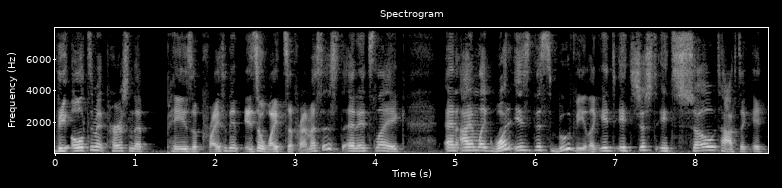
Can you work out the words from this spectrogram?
the ultimate person that pays a price of it is a white supremacist, and it's like. And I'm like, what is this movie? Like, it, it's just, it's so toxic. It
